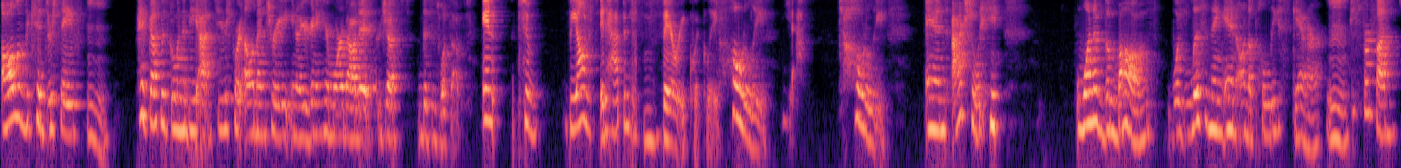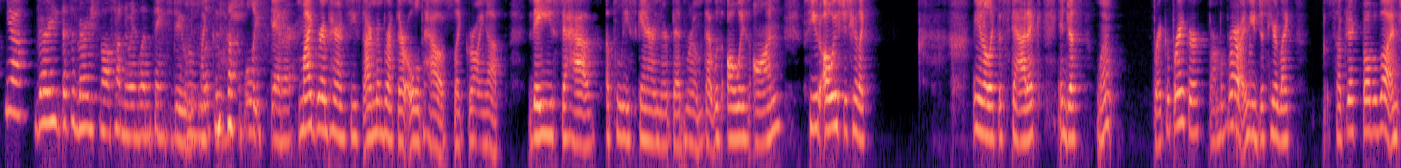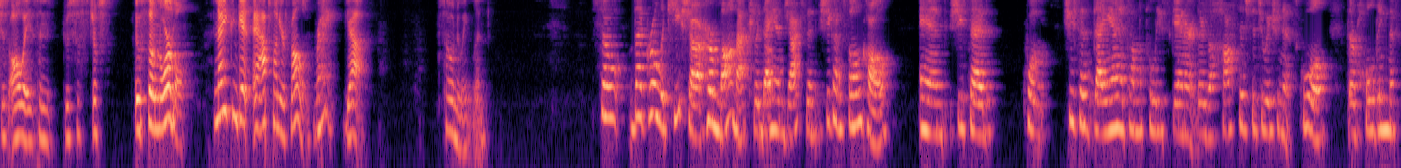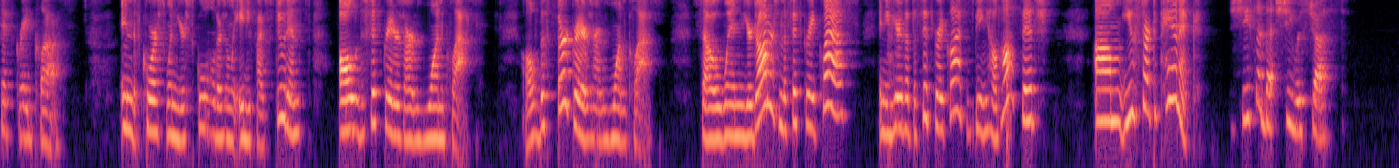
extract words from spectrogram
All of the kids are safe. hmm Pickup is going to be at Searsport Elementary. You know, you're going to hear more about it. Just this is what's up. And to be honest, it happened very quickly. Totally. Yeah. Totally. And actually, one of the moms was listening in on a police scanner Mm. just for fun. Yeah. Very, that's a very small town New England thing to do, Oh is my listen on gosh. a police scanner. My grandparents used, to, I remember at their old house, like growing up, they used to have a police scanner in their bedroom that was always on. So you'd always just hear like, you know, like the static and just, well, breaker, breaker, blah, blah, blah. And you just hear like subject, blah, blah, blah. And it's just always, and it was just, just, it was so normal. Now you can get apps on your phone. Right. Yeah. So New England. So that girl Lakeisha, her mom actually, Diane Jackson, she got a phone call and she said, quote, she says, Diane, it's on the police scanner. There's a hostage situation at school. They're holding the fifth grade class. And of course, when your school, there's only 85 students, all of the fifth graders are in one class. All of the third graders are in one class. So when your daughter's in the fifth grade class and you hear that the fifth grade class is being held hostage, um, you start to panic. She said that she was just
